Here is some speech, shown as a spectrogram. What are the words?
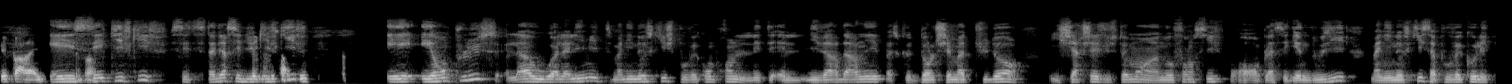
c'est pareil. Et C'est kiff kiff. C'est, c'est-à-dire, c'est du kiff kiff. Et, et en plus, là où à la limite, Malinowski, je pouvais comprendre l'hiver dernier, parce que dans le schéma de Tudor, il cherchait justement un offensif pour remplacer Gendouzi. Malinowski, ça pouvait coller.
